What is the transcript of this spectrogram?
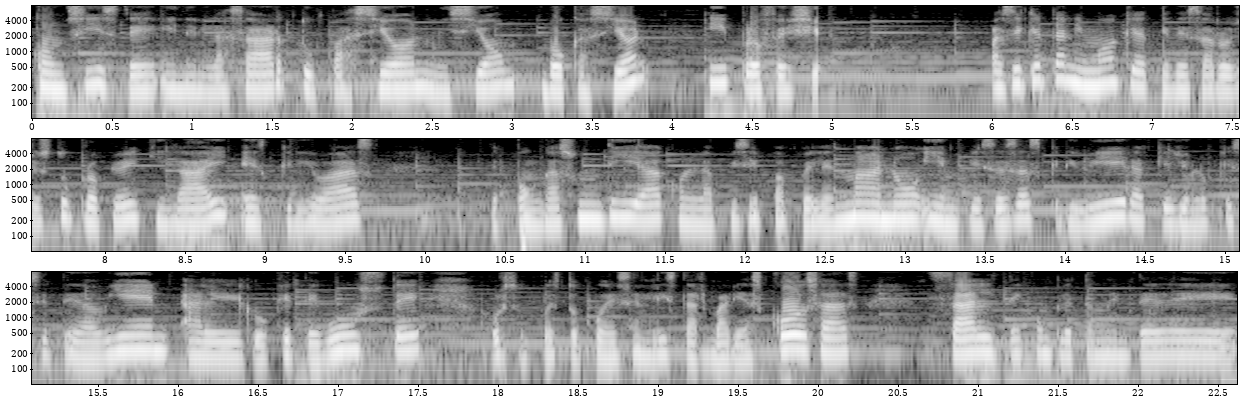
consiste en enlazar tu pasión, misión, vocación y profesión. Así que te animo a que desarrolles tu propio Ikigai, escribas, te pongas un día con lápiz y papel en mano y empieces a escribir aquello lo que se te da bien, algo que te guste. Por supuesto puedes enlistar varias cosas, salte completamente de,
